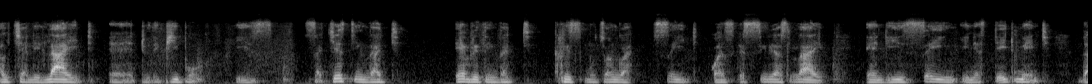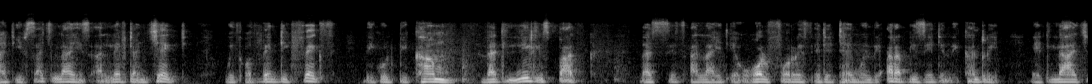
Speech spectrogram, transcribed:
actually lied uh, to the people. He's suggesting that everything that Chris Mutsvanga said was a serious lie. And he's saying in a statement that if such lies are left unchecked with authentic facts, they could become that little spark that sets alight a whole forest at a time when the Arab and the country at large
